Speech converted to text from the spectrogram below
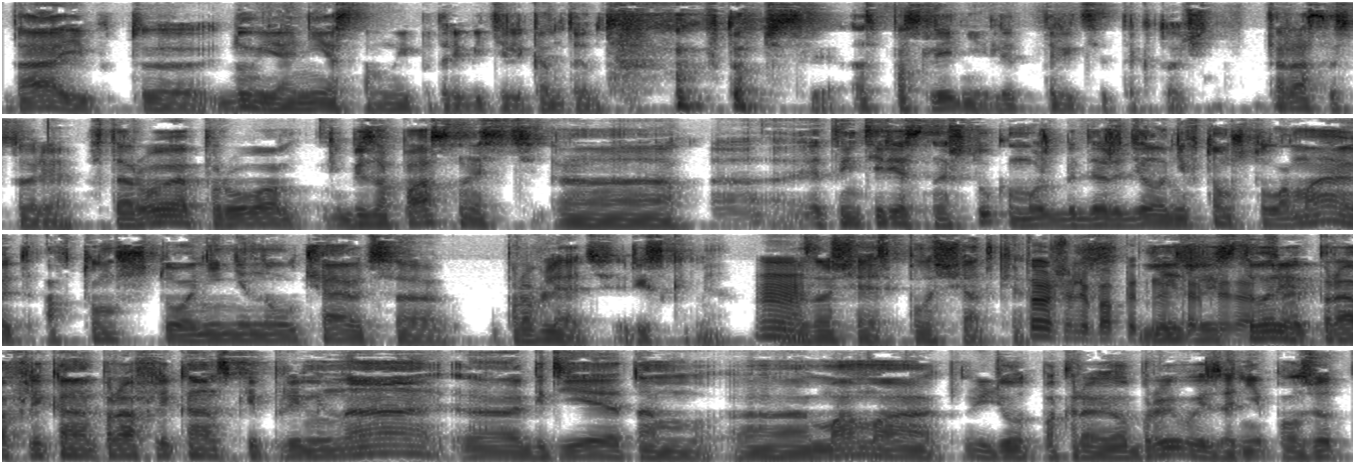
да, и, э, ну, и они основные потребители контента, в том числе, а последние лет 30 так точно. Это раз история. Второе про безопасность. Э, это интересная штука. Может быть, даже дело не в том, что ломают, а в том, что они не научаются управлять рисками, mm. возвращаясь к площадке. Тоже любопытная Есть же история про, африка... про африканские племена, э, где там мама идет по краю обрыва, и за ней ползет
